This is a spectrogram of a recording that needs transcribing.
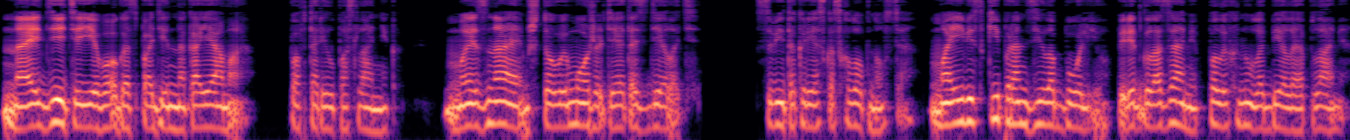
«Найдите его, господин Накаяма», — повторил посланник. «Мы знаем, что вы можете это сделать. Свиток резко схлопнулся. Мои виски пронзило болью, перед глазами полыхнуло белое пламя.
